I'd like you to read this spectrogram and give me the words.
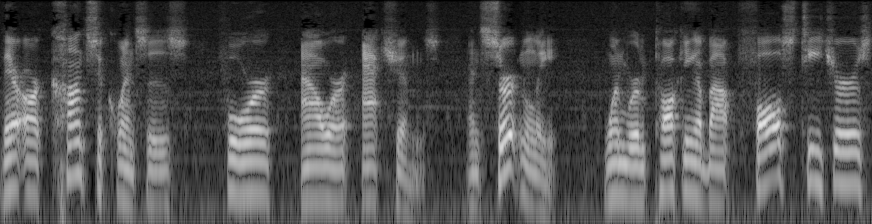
there are consequences for our actions. And certainly, when we're talking about false teachers,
